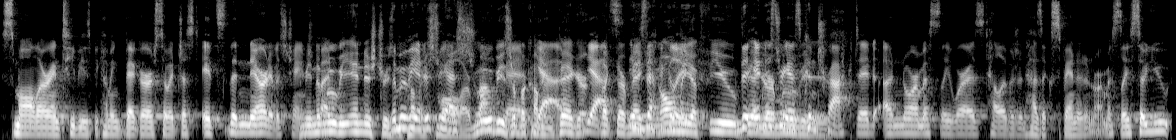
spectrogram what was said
smaller and TV is becoming bigger. So it just it's the narrative has changed. I mean, the movie industry is the movie becoming industry has smaller. shrunken. Movies are becoming Yeah, bigger. yes, like they're making exactly. only a few The industry movies. has contracted enormously, whereas television has expanded enormously. So you,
